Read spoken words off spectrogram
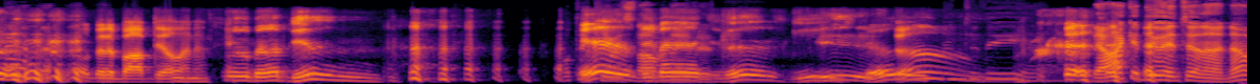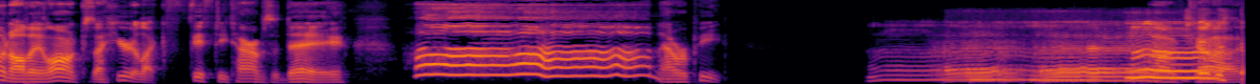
a little bit of Bob Dylan. I don't think he was nominated. Oh. Into the- Now I could do Into the Unknown all day long because I hear it like fifty times a day. Ah, now repeat. Oh gosh.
